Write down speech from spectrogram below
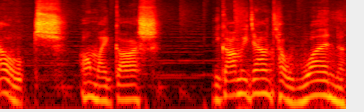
Ouch. Oh my gosh. You got me down to one.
